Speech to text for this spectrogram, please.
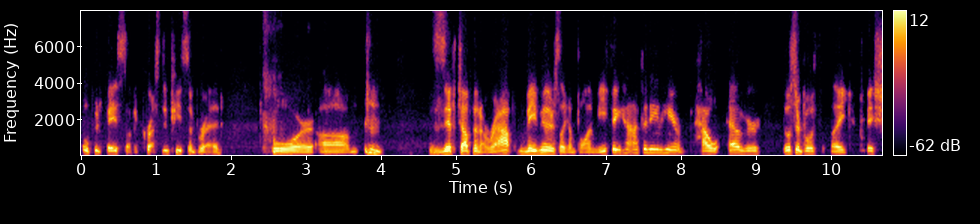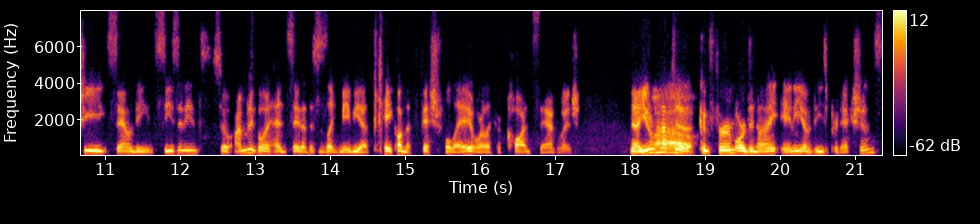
open faced on a crusted piece of bread or um, zipped up in a wrap. Maybe there's like a banh mi thing happening here. However, those are both like fishy sounding seasonings. So I'm gonna go ahead and say that this is like maybe a take on the fish fillet or like a cod sandwich. Now you don't have to confirm or deny any of these predictions.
